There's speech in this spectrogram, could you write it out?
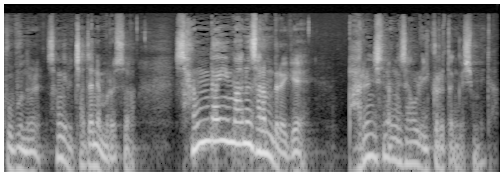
구분을 성경을 찾아냄으로써 상당히 많은 사람들에게 바른 신앙생활을 이끌었던 것입니다.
